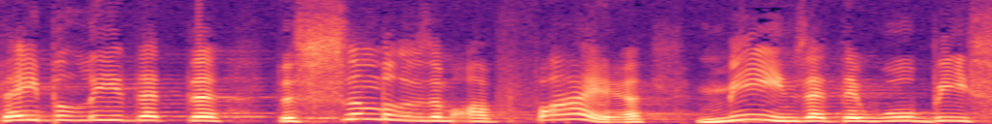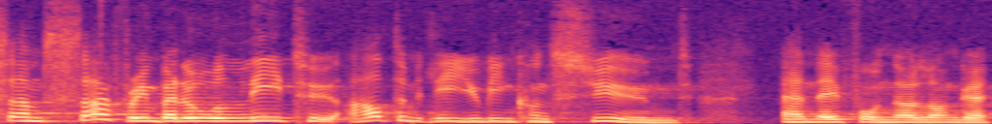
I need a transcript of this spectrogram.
They believe that the, the symbolism of fire means that there will be some suffering, but it will lead to ultimately you being consumed and therefore no longer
